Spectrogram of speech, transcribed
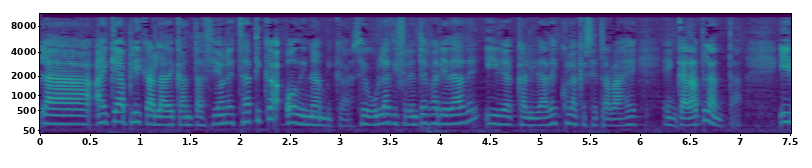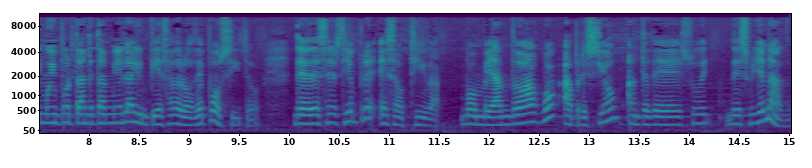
Hay que aplicar la decantación estática o dinámica, según las diferentes variedades y las calidades con las que se trabaje en cada planta. Y muy importante también la limpieza de los depósitos. Debe de ser siempre exhaustiva, bombeando agua a presión antes de su, de su llenado.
